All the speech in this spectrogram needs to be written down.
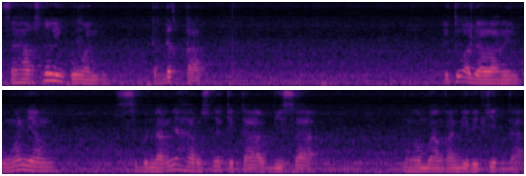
seharusnya lingkungan terdekat itu adalah lingkungan yang sebenarnya harusnya kita bisa mengembangkan diri kita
